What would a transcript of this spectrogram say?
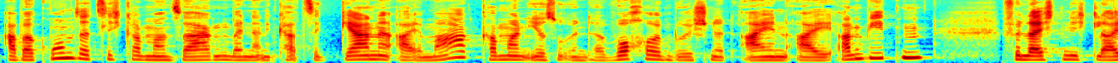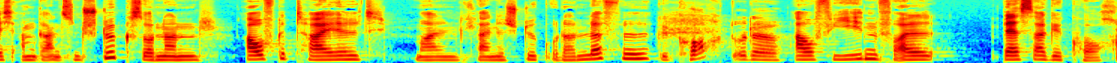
Aber grundsätzlich kann man sagen, wenn eine Katze gerne Ei mag, kann man ihr so in der Woche im Durchschnitt ein Ei anbieten. Vielleicht nicht gleich am ganzen Stück, sondern aufgeteilt, mal ein kleines Stück oder ein Löffel. gekocht oder? Auf jeden Fall besser gekocht.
